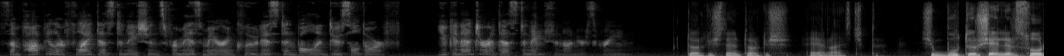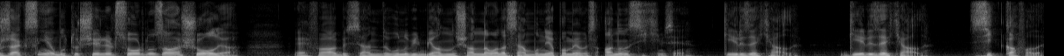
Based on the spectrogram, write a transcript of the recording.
Some popular flight destinations from Izmir include Istanbul and Dusseldorf. You can enter a destination on your screen. Turkish'lerin Turkish Airlines çıktı. Şimdi bu tür şeyleri soracaksın ya bu tür şeyleri sorduğun zaman şu oluyor. Efe abi sen de bunu bil yanlış anlama da sen bunu yapamıyor musun? Ananı sikeyim senin. Geri zekalı. Geri zekalı. Sik kafalı.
